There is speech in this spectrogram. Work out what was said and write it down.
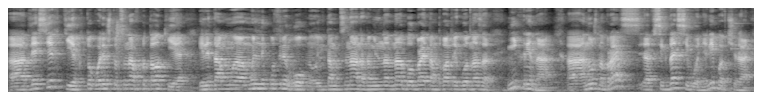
А, для всех тех, кто говорит, что цена в потолке, или там а, мыльный пузырь лопнул, или там цена надо, надо, надо было брать там 2-3 года назад, ни хрена. А, нужно брать с- всегда сегодня, либо вчера.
